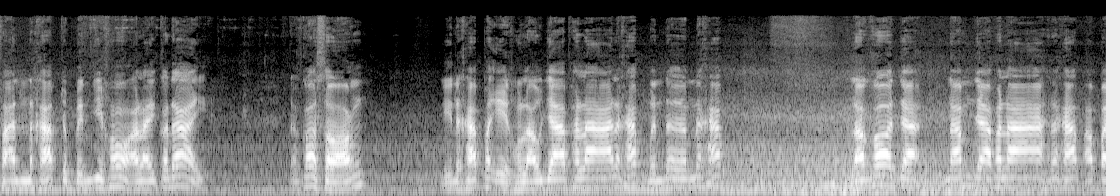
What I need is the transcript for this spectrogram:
ฟันนะครับ จะเป็นยี่ห้ออะไรก็ได้ แล้วก็สองนี่นะครับพระเอกของเรายาพารานะครับ เหมือนเดิมนะครับ เราก็จะนำยาพารานะครับ เอาไป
